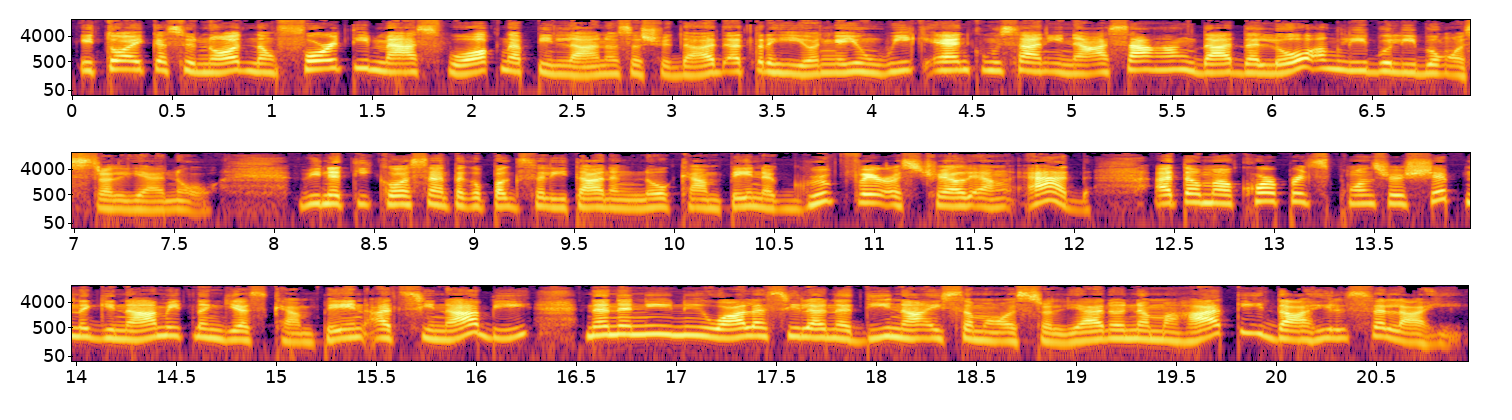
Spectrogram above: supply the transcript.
Ito ay kasunod ng 40 mass walk na pinlano sa syudad at rehiyon ngayong weekend kung saan inaasahang dadalo ang libo-libong Australiano. Binatikos ng tagapagsalita ng No Campaign na Group Fair Australia ang ad at ang mga corporate sponsorship na ginamit ng Yes Campaign at sinabi na naniniwala sila na di nais sa mga Australiano na mahati dahil sa lahi.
